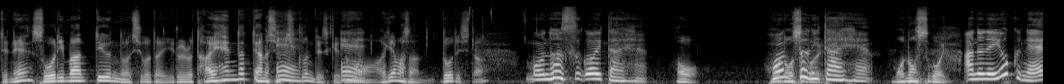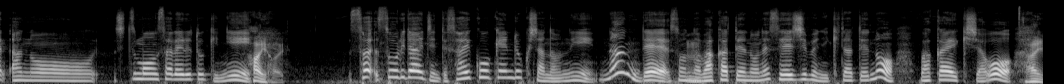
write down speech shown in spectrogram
でね総理番っていうの仕事はいろいろ大変だって話を聞くんですけども、ええ。秋山さんどうでした？ものすごい大変。おもの本当に大変。ものすごい。あのねよくね、あのー質問されるときに、はいはい。さ総理大臣って最高権力者なのになんでそんな若手のね、政治部に来たての若い記者を、はい。え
